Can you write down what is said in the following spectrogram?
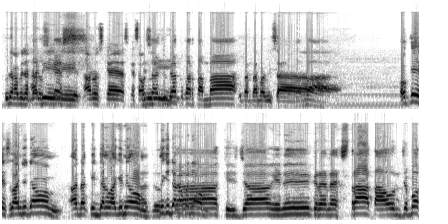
Udah nggak bisa Harus kredit, cash. harus cash, cash Bisa juga tukar tambah. tukar tambah bisa. Tambah. Oke, selanjutnya Om, ada kijang lagi nih Om. Ini kijang apa nih Om? Selanjutnya, Kijang ini Grand Extra tahun jebot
